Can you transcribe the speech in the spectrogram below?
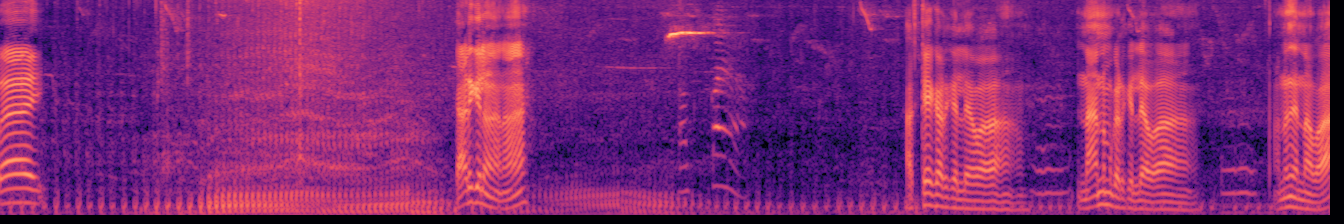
బాయ్. ఎక్కడికి వెళ్ళానా అక్కయ్య కాడికి వెళ్ళావా? నాన్నమ్మ కాడికి వెళ్ళావా? అన్నం తిన్నావా?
